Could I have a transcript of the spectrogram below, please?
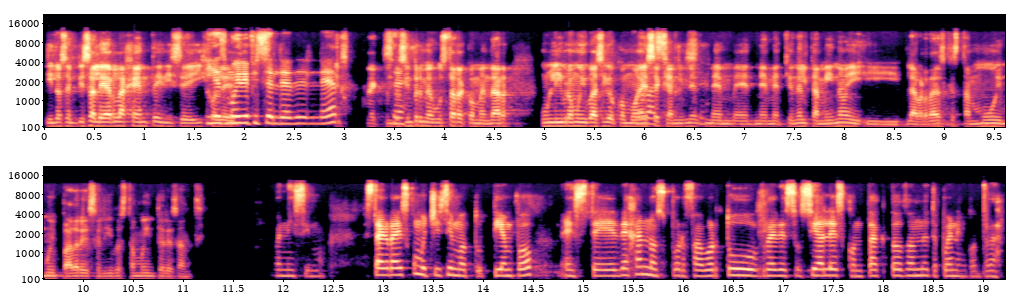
y los empieza a leer la gente y dice, hijo. Y es muy difícil de leer. Entonces siempre me gusta recomendar un libro muy básico como ese que a mí me, me, metió en el camino y, y la verdad es que está muy, muy padre ese libro, está muy interesante. Buenísimo. Te agradezco muchísimo tu tiempo. Este, déjanos por favor tus redes sociales, contacto, dónde te pueden encontrar.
